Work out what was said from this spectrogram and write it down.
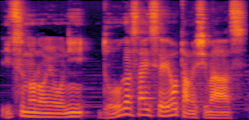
いつものように動画再生を試します。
